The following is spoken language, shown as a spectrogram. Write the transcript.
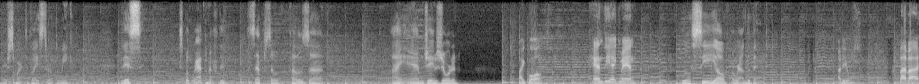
on your smart device throughout the week. This is about wrapping up for the, this episode, fellas. Uh, I am James Jordan. Mike Walls. and the Eggman. We'll see y'all around the bend. Adios. Bye bye.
